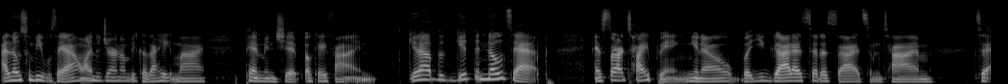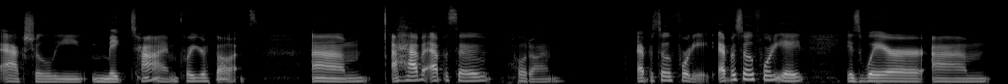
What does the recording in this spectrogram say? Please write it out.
I know some people say, I don't like to journal because I hate my penmanship. Okay, fine. Get out the, get the notes app and start typing, you know, but you got to set aside some time to actually make time for your thoughts. Um, I have an episode, hold on episode 48. Episode 48 is where um,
